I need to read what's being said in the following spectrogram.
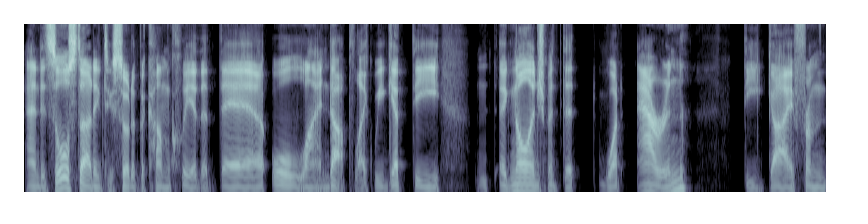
And it's all starting to sort of become clear that they're all lined up. Like we get the acknowledgement that what Aaron, the guy from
